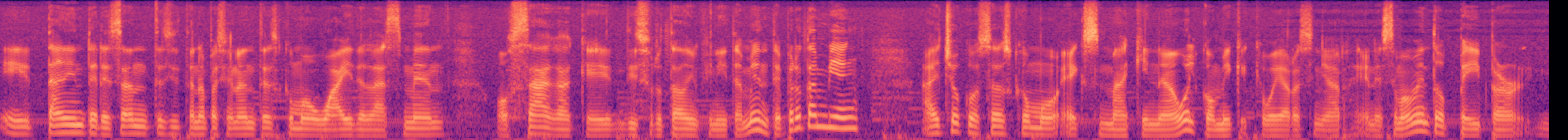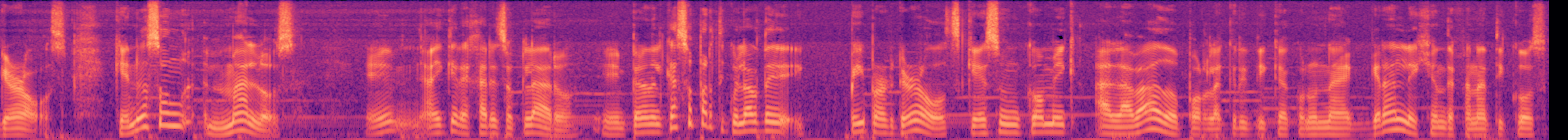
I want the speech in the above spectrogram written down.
eh, tan interesantes y tan apasionantes como Why the Last Man o Saga que he disfrutado infinitamente, pero también ha hecho cosas como Ex Machina o el cómic que voy a reseñar en este momento, Paper Girls, que no son malos, eh, hay que dejar eso claro, pero en el caso particular de Paper Girls, que es un cómic alabado por la crítica con una gran legión de fanáticos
